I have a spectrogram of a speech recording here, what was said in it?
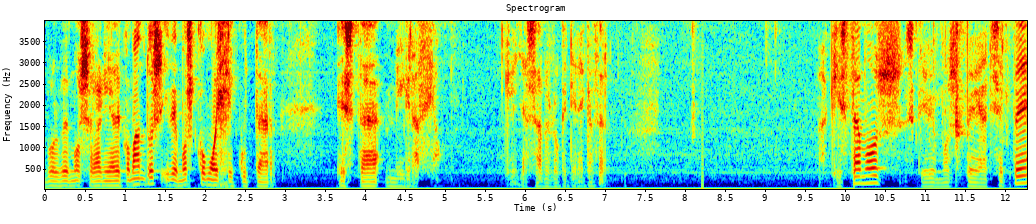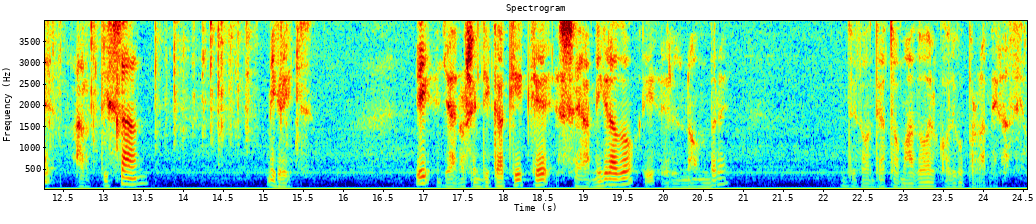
volvemos a la línea de comandos y vemos cómo ejecutar esta migración que ya sabes lo que tiene que hacer aquí estamos escribimos php artisan migrate. Y ya nos indica aquí que se ha migrado y el nombre de donde ha tomado el código para la migración.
